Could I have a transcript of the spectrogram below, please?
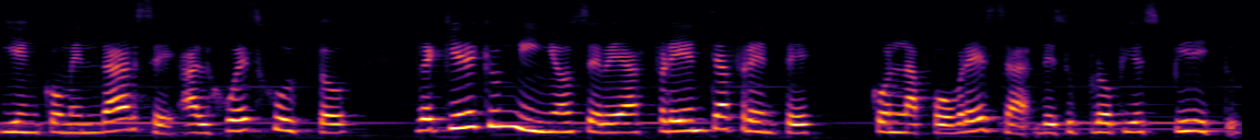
y encomendarse al juez justo requiere que un niño se vea frente a frente con la pobreza de su propio espíritu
